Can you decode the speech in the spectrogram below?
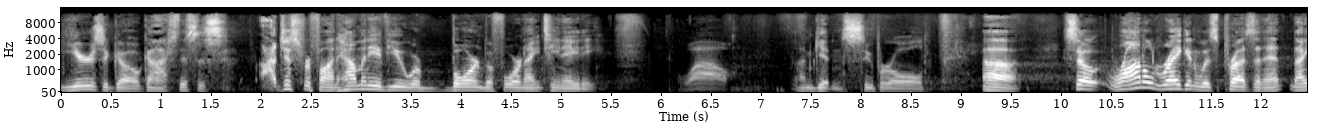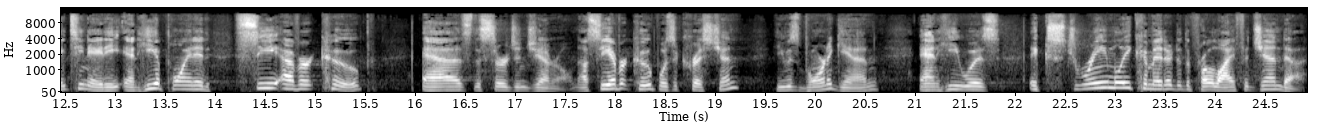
years ago, gosh, this is uh, just for fun. How many of you were born before 1980? Wow. I'm getting super old. Uh, so Ronald Reagan was president, 1980, and he appointed C. Everett Koop as the Surgeon General. Now, C. Everett Koop was a Christian. He was born again, and he was extremely committed to the pro life agenda.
